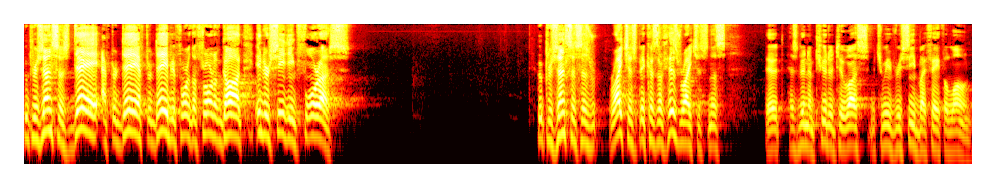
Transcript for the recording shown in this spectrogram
who presents us day after day after day before the throne of God, interceding for us. Who presents us as righteous because of his righteousness that has been imputed to us, which we've received by faith alone.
